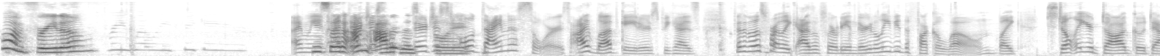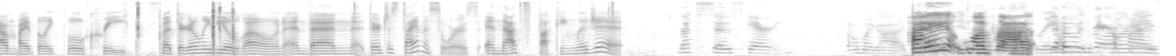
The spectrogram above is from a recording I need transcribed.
Come on, freedom. free Willy, free Gator. I mean, he said, they're "I'm just, out of this They're just joint." old dinosaurs. I love gators because, for the most part, like as a Floridian, they're gonna leave you the fuck alone. Like, just don't let your dog go down by the like little creek. But they're gonna leave you alone, and then they're just dinosaurs, and that's fucking legit. That's so scary. Oh my god. I And love that. So in Florida is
